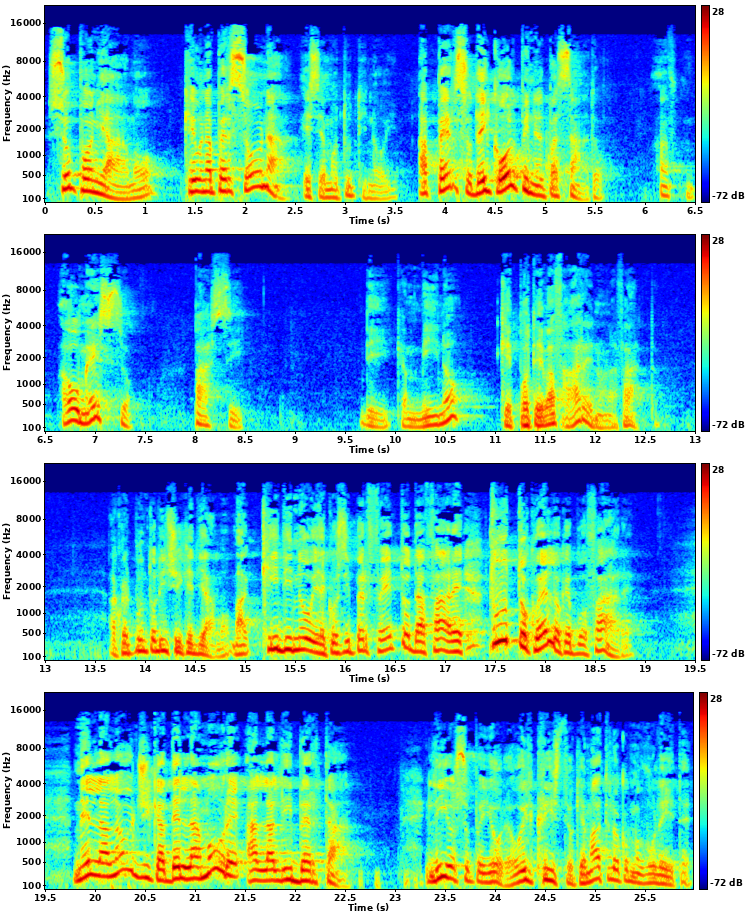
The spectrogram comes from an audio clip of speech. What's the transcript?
Supponiamo che una persona, e siamo tutti noi, ha perso dei colpi nel passato, ha, omesso passi di cammino che poteva fare e non ha fatto. A quel punto lì ci chiediamo, ma chi di noi è così perfetto da fare tutto quello che può fare? Nella logica dell'amore alla libertà, l'io superiore o il Cristo, chiamatelo come volete,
